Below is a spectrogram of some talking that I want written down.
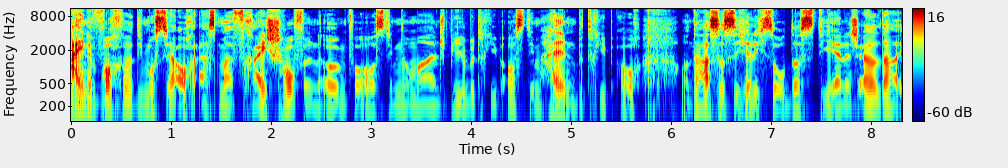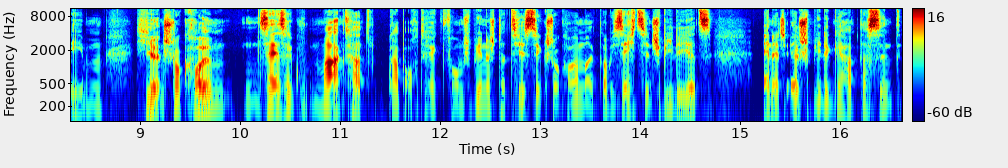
eine Woche, die musst du ja auch erstmal freischaufeln irgendwo aus dem normalen Spielbetrieb, aus dem Hallenbetrieb auch. Und da ist es sicherlich so, dass die NHL da eben hier in Stockholm einen sehr, sehr guten Markt hat. Gab auch direkt vor dem Spiel eine Statistik. Stockholm hat, glaube ich, 16 Spiele jetzt, NHL-Spiele gehabt. Das sind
